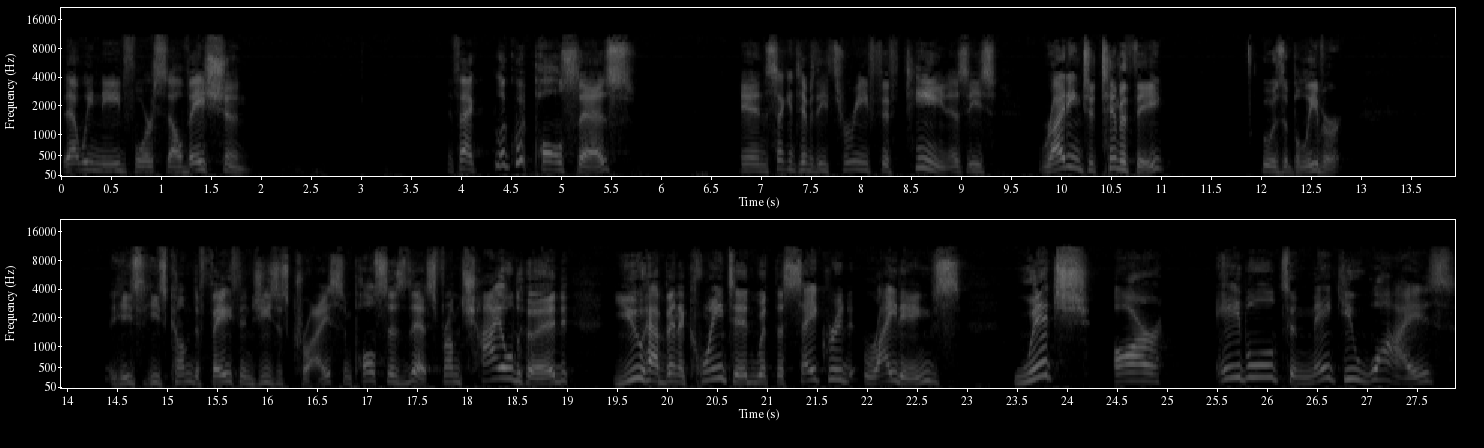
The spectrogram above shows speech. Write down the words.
that we need for salvation. In fact, look what Paul says in 2 Timothy 3:15 as he's writing to Timothy, who is a believer. He's, he's come to faith in Jesus Christ. And Paul says this From childhood, you have been acquainted with the sacred writings, which are able to make you wise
